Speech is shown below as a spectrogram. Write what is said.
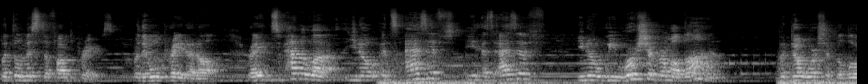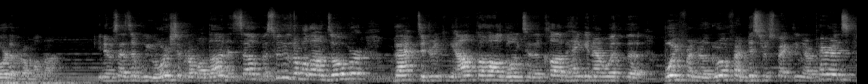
but they'll miss the fard prayers, or they won't pray it at all, right? And subhanAllah, you know, it's as if, it's as if, you know, we worship Ramadan, but don't worship the Lord of Ramadan. You know, it's as if we worship Ramadan itself. As soon as Ramadan's over, back to drinking alcohol, going to the club, hanging out with the boyfriend or girlfriend, disrespecting our parents,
